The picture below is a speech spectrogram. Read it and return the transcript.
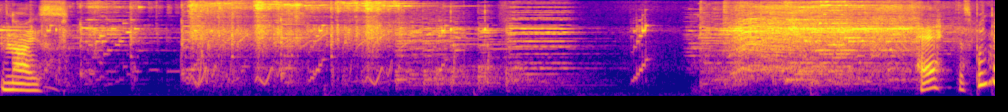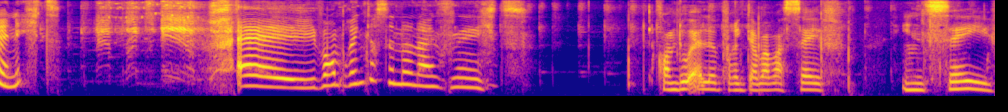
Nice. Hä? Das bringt ja nichts. Ey, warum bringt das denn dann eins nichts? Komm, Duelle bringt aber was safe. In safe.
